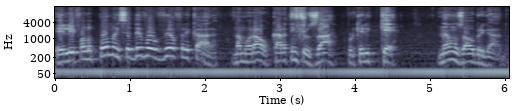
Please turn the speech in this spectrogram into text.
ele falou, pô, mas você devolveu? Eu falei, cara, na moral, o cara tem que usar porque ele quer. Não usar obrigado.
